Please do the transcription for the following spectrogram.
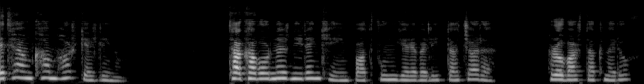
Եթե անգամ հարկ էր լինում, թակավորներն իրենք էին պատվում Երևելի տաճարը հրովարտակներով,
